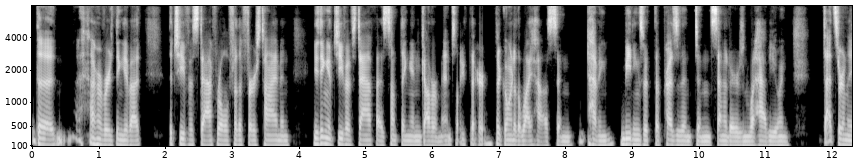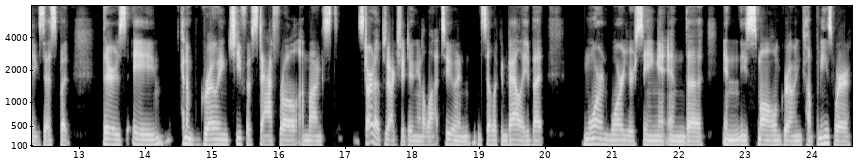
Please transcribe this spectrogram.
the I remember thinking about the chief of staff role for the first time and you think of chief of staff as something in government like they're they're going to the white house and having meetings with the president and senators and what have you and that certainly exists but there's a kind of growing chief of staff role amongst startups are actually doing it a lot too in, in silicon valley but more and more you're seeing it in the in these small growing companies where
